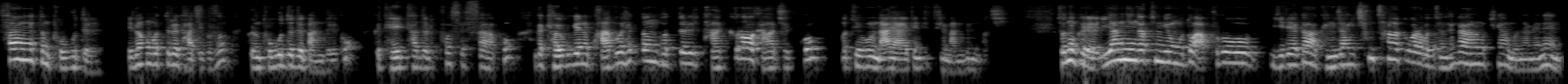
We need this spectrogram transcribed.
사용했던 도구들 이런 것들을 가지고서 그런 도구들을 만들고 그 데이터들을 process하고 그러니까 결국에는 과거에 했던 것들을 다 끌어가지고 어떻게 보면 나의 identity를 만든 거지. 저는 그래요. 이학년 같은 경우도 앞으로 미래가 굉장히 창창할 거라고 저는 생각하는 것 중에 하나 뭐냐면은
